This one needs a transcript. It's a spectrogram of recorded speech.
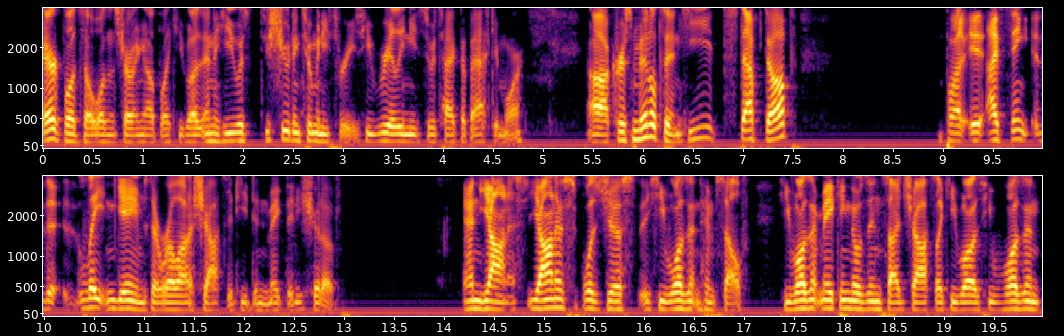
Eric Bledsoe wasn't showing up like he was, and he was shooting too many threes. He really needs to attack the basket more. Uh, Khris Middleton, he stepped up, but it, I think late in games there were a lot of shots that he didn't make that he should have. And Giannis, Giannis was just he wasn't himself. He wasn't making those inside shots like he was. He wasn't.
